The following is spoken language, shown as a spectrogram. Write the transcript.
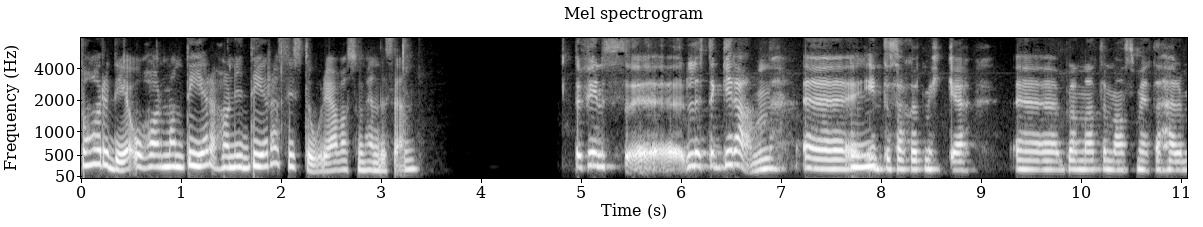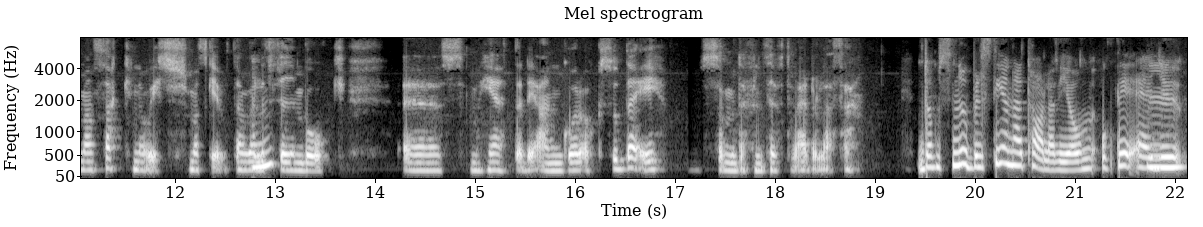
Var det det? Och har, man der, har ni deras historia, vad som hände sen? Det finns eh, lite grann, eh, mm. inte särskilt mycket. Eh, bland annat en man som heter Herman Saknovich som har skrivit en väldigt mm. fin bok eh, som heter Det angår också dig. Som definitivt är värd att läsa. De snubbelstenar talar vi om och det är mm. ju,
